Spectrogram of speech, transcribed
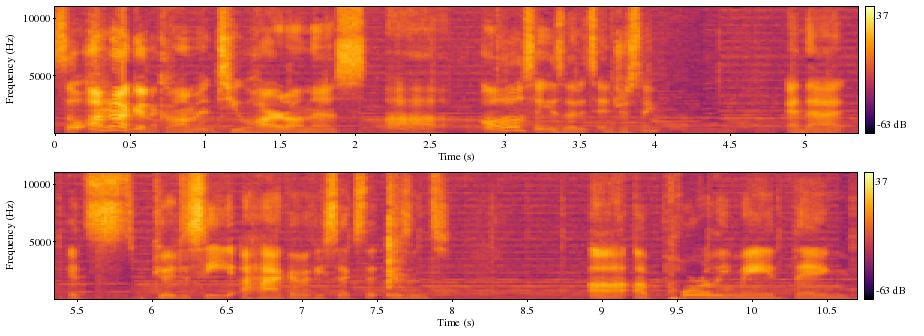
so I'm not going to comment too hard on this. Uh, all I'll say is that it's interesting, and that it's good to see a hack of FE6 that isn't uh, a poorly made thing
